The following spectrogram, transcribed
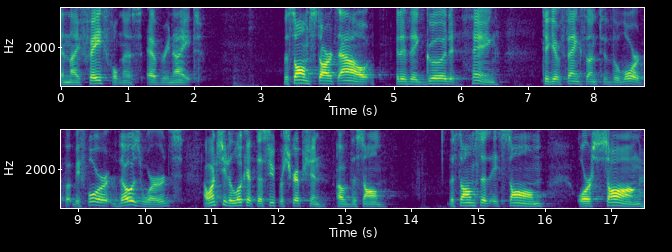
and thy faithfulness every night. The psalm starts out it is a good thing to give thanks unto the Lord. But before those words, I want you to look at the superscription of the psalm. The psalm says a psalm or song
